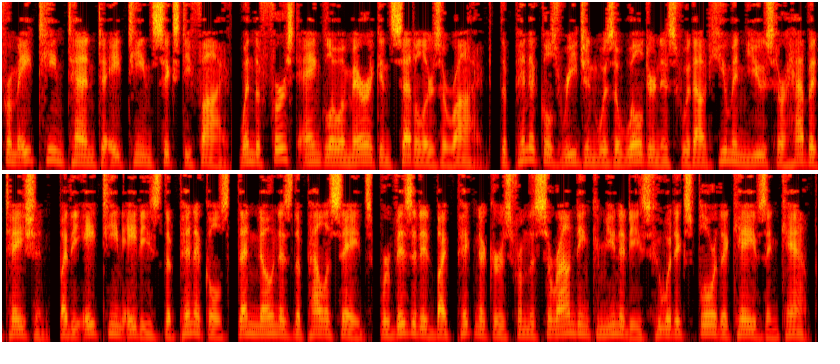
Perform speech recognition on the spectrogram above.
From 1810 to 1865, when the first Anglo-American settlers arrived, the Pinnacles region was a wilderness without human use or habitation. By the 1880s, the Pinnacles, then known as the Palisades, were visited by picnickers from the surrounding communities who would explore the caves and camp.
